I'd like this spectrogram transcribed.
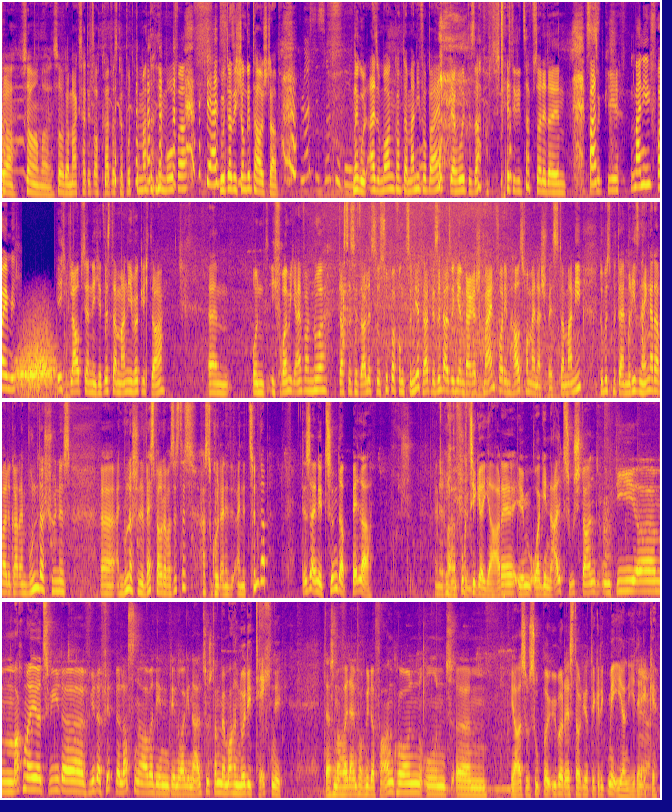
Ja, schauen wir mal. So, der Max hat jetzt auch gerade was kaputt gemacht an dem Mofa. Gut, dass ich schon getauscht habe. Bloß das Rückending. Na gut, also morgen kommt der Manni vorbei, der holt es ab und stellt dir die Zapfsäule dahin. Ist das Passt. okay? Manni, ich freue mich. Ich glaub's ja nicht. Jetzt ist der Manni wirklich da. Ähm, und ich freue mich einfach nur, dass das jetzt alles so super funktioniert hat. Wir sind also hier in Bergisch Gmein vor dem Haus von meiner Schwester Manni. Du bist mit deinem Riesenhänger da, weil du gerade ein wunderschönes, äh, ein wunderschöne Vespa oder was ist das? Hast du geholt eine, eine Zündab? Das ist eine Zünderbella. Eine äh, richtig schöne. 50er Jahre im Originalzustand und die ähm, machen wir jetzt wieder, wieder fit. Wir lassen aber den, den Originalzustand, wir machen nur die Technik, dass man halt einfach wieder fahren kann und ähm, ja, so super überrestaurierte kriegt man eh an jeder Ja. Ecke.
